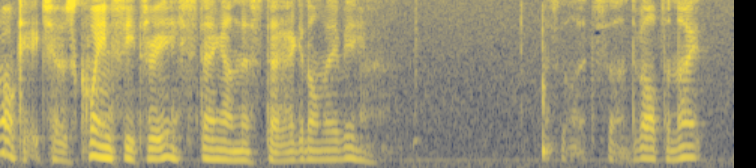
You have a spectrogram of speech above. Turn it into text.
Okay, chose queen c3, staying on this diagonal maybe. So let's uh, develop the knight.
